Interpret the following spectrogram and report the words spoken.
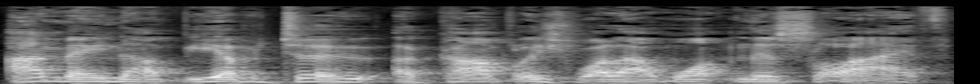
I may not be able to accomplish what I want in this life.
